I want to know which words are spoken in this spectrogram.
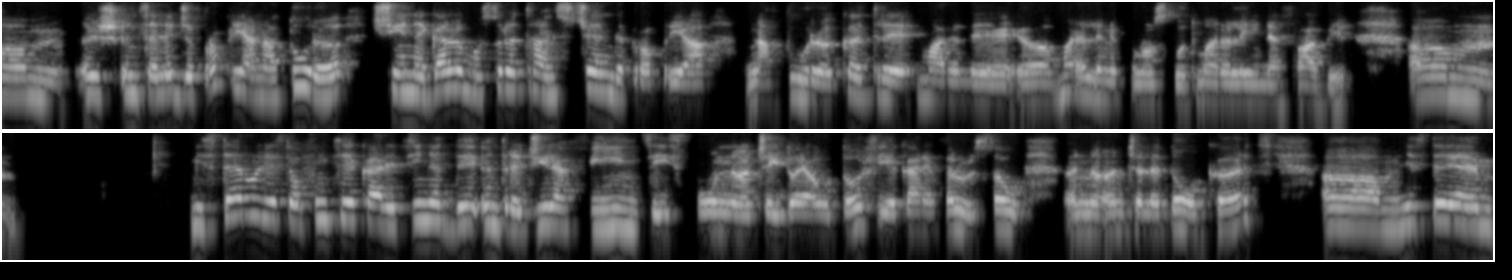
um, își înțelege propria natură și în egală măsură transcende propria natură către marele, uh, marele necunoscut, marele inefabil. Um, Misterul este o funcție care ține de întregirea ființei, spun cei doi autori, fiecare în felul său în, în cele două cărți. Um, este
